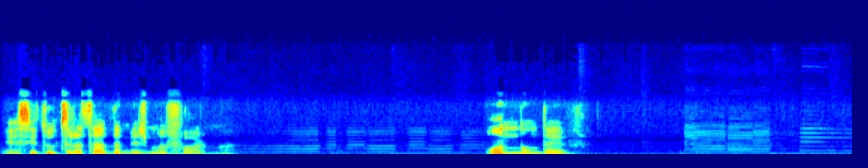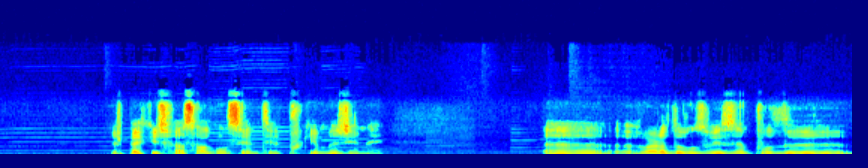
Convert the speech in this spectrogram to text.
é ser tudo tratado da mesma forma. Onde não deve. Eu espero que isto faça algum sentido, porque imaginem. Uh, agora dou-vos um exemplo de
